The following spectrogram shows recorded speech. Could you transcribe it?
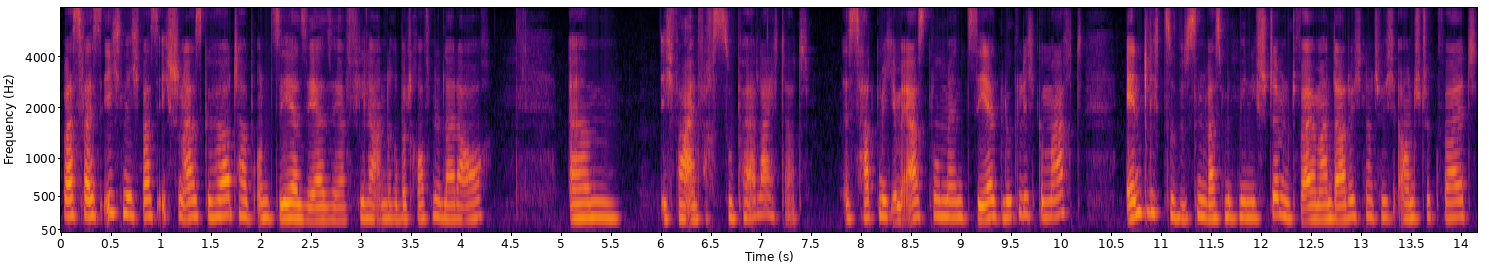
was weiß ich nicht, was ich schon alles gehört habe und sehr, sehr, sehr viele andere Betroffene leider auch. Ähm, ich war einfach super erleichtert es hat mich im ersten Moment sehr glücklich gemacht, endlich zu wissen, was mit mir nicht stimmt, weil man dadurch natürlich auch ein Stück weit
